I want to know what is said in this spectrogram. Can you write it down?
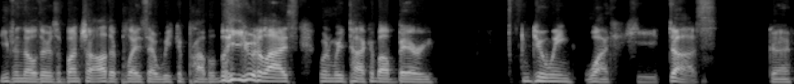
even though there's a bunch of other plays that we could probably utilize when we talk about Barry doing what he does. Okay.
